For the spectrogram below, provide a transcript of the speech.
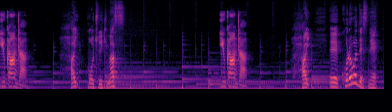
Uganda. はい、もう一度いきます。Uganda, はい、えーこれはですね、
